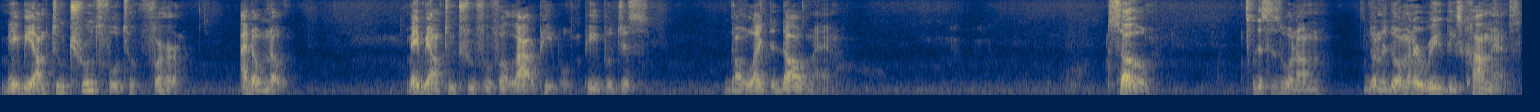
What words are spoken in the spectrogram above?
Maybe I'm too truthful to, for her. I don't know. Maybe I'm too truthful for a lot of people. People just don't like the dog man. So, this is what I'm going to do. I'm going to read these comments.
